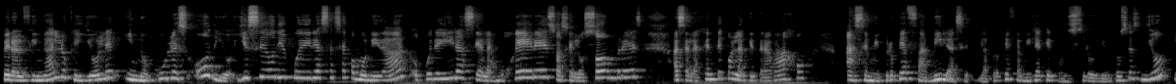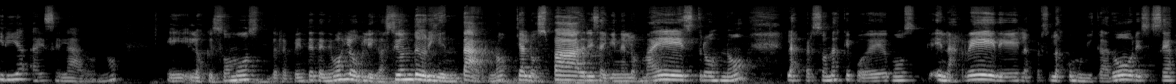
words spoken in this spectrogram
pero al final lo que yo le inoculo es odio. Y ese odio puede ir hacia esa comunidad o puede ir hacia las mujeres o hacia los hombres, hacia la gente con la que trabajo, hacia mi propia familia, hacia la propia familia que construyo. Entonces yo iría a ese lado, ¿no? Eh, los que somos, de repente tenemos la obligación de orientar, ¿no? Ya los padres, ahí vienen los maestros, ¿no? Las personas que podemos, en las redes, las personas, los comunicadores, o sea,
